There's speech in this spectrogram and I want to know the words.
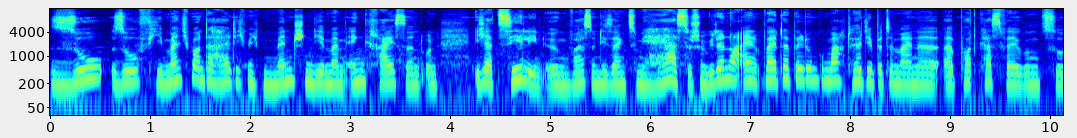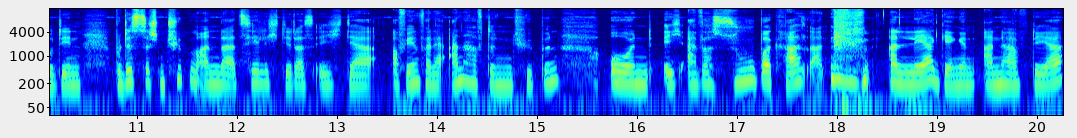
so, so viel. Manchmal unterhalte ich mich mit Menschen, die in meinem engen Kreis sind und ich erzähle ihnen irgendwas und die sagen zu mir, hä, hast du schon wieder eine Weiterbildung gemacht? Hört ihr bitte meine äh, Podcast-Folgung zu den buddhistischen Typen an. Da erzähle ich dir, dass ich der auf jeden Fall der anhaftenden Typ bin und ich einfach super krass an, an Lehrgängen anhafte, ja?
